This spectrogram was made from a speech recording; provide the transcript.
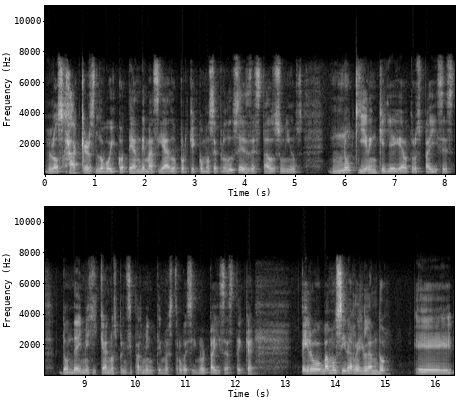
los hackers lo boicotean demasiado porque como se produce desde Estados Unidos, no quieren que llegue a otros países donde hay mexicanos, principalmente nuestro vecino, el país azteca, pero vamos a ir arreglando eh,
